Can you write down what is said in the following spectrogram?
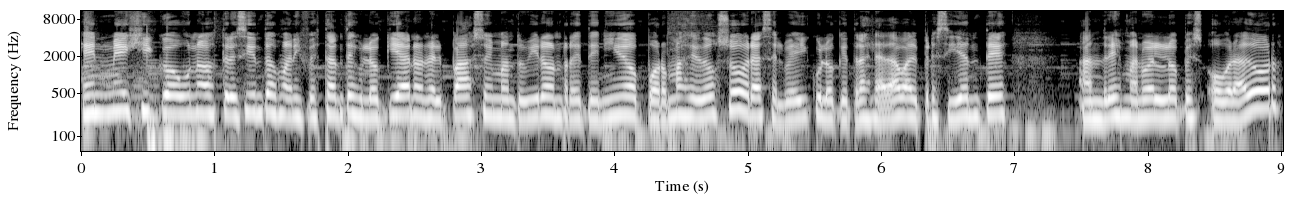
En México, unos 300 manifestantes bloquearon el paso y mantuvieron retenido por más de dos horas el vehículo que trasladaba al presidente Andrés Manuel López Obrador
